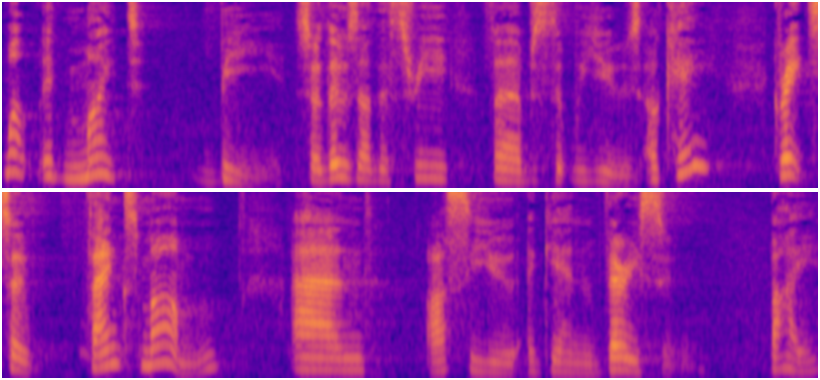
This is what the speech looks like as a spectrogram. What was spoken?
well, it might be. So those are the three verbs that we use. Okay? Great. So thanks, Mum, and I'll see you again very soon. Bye.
